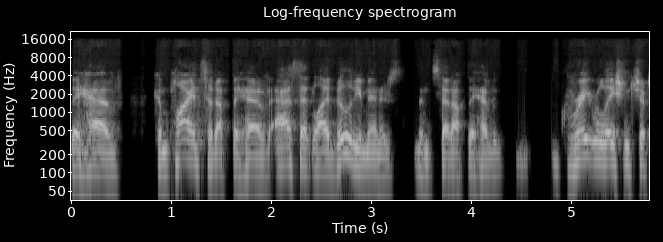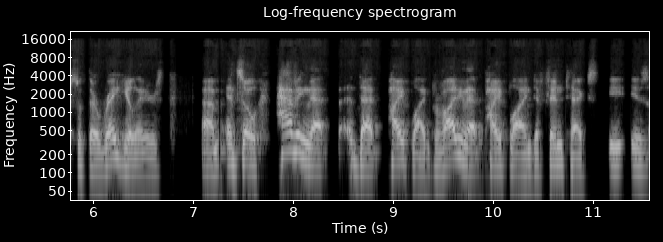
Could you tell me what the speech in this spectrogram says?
They have compliance set up, they have asset liability management set up, they have great relationships with their regulators. Um, and so having that that pipeline, providing that pipeline to fintechs is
